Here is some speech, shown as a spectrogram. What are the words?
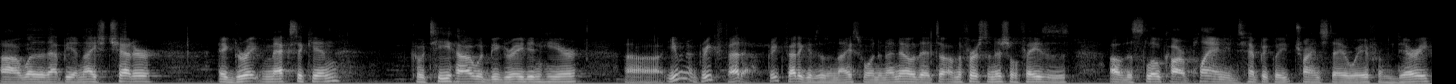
uh, whether that be a nice cheddar, a great Mexican, cotija would be great in here, uh, even a Greek feta. Greek feta gives it a nice one, and I know that on the first initial phases of the slow carb plan, you typically try and stay away from dairy,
